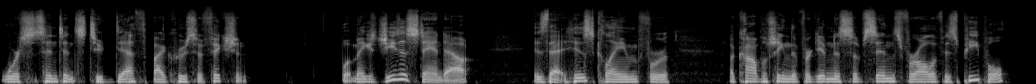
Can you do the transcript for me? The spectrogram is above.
were sentenced to death by crucifixion. What makes Jesus stand out is that his claim for accomplishing the forgiveness of sins for all of his people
